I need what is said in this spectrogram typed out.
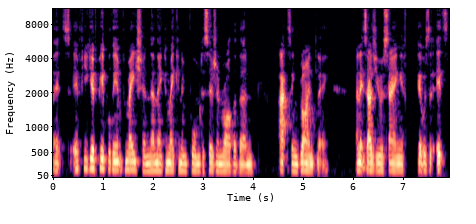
It's if you give people the information, then they can make an informed decision rather than acting blindly. And it's as you were saying if it was it's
